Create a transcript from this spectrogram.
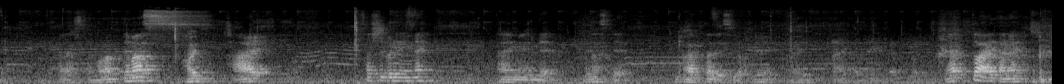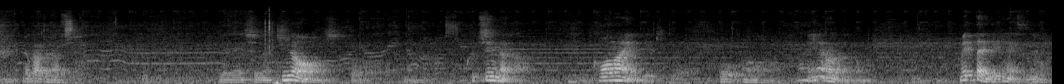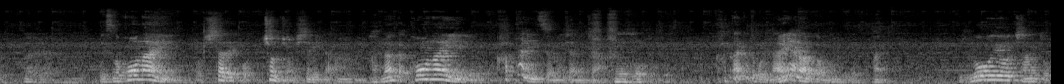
らせてもらってます。はい。はい。久しぶりにね対面で話してよかったですよ、ね、はい、やっと会えたね。よかった。でね昨日ちょっと口の中口内炎できて何やろうなと思って。めったにできないですよね僕。でその口内炎を下でこうちょんちょんしてみたら、はい。なんか口内炎よりも硬いんですよめちゃめちゃ。硬いところ何やろうと思って、はい。ようようちゃんとこ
